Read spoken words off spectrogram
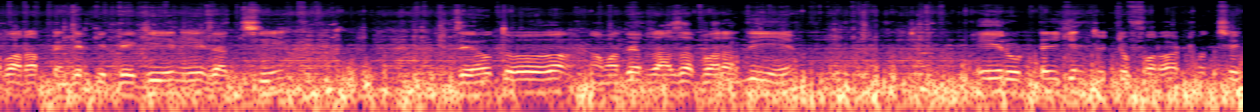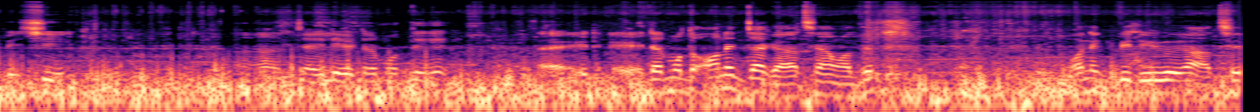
আবার আপনাদেরকে দেখিয়ে নিয়ে যাচ্ছি। যেহেতু আমাদের রাজাপাড়া দিয়ে এই রোডটাই কিন্তু একটু ফরওয়ার্ড হচ্ছে বেশি। চাইলে এটার মধ্যে এটার মধ্যে অনেক জায়গা আছে আমাদের। অনেক ভিডিও আছে।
